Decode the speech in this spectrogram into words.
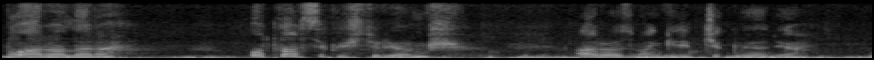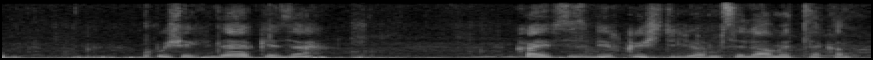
bu aralara otlar sıkıştırıyormuş. Arı o zaman girip çıkmıyor diyor. Bu şekilde herkese kayıpsız bir kış diliyorum. Selametle kalın.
